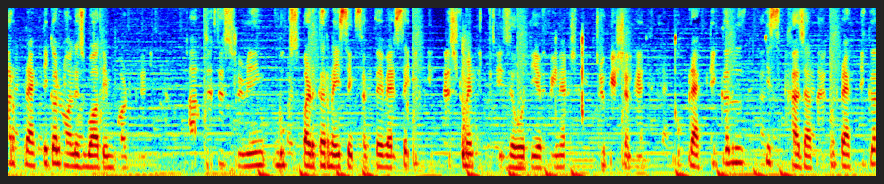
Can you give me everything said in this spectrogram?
पर प्रैक्टिकल नॉलेज बहुत इंपॉर्टेंट है। आप जैसे स्विमिंग बुक्स पढ़कर नहीं सीख सकते, वैसे ही इन्वेस्टमेंट चीज़ें होती है फाइनेंशियल एजुकेशन है तो प्रैक्टिकल ही सीखा जाता है? तो प्रैक्टिकल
